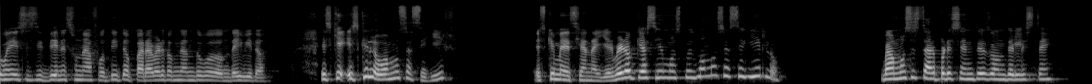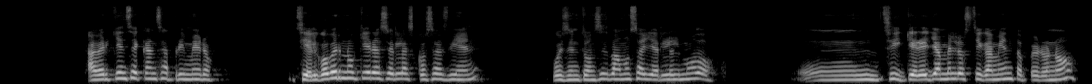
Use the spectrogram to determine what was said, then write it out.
Tú me dices si tienes una fotito para ver dónde anduvo don David. Es que, es que lo vamos a seguir. Es que me decían ayer, pero ¿qué hacemos? Pues vamos a seguirlo. Vamos a estar presentes donde él esté. A ver quién se cansa primero. Si el gobierno quiere hacer las cosas bien, pues entonces vamos a hallarle el modo. Mm, si quiere, llame el hostigamiento, pero no,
